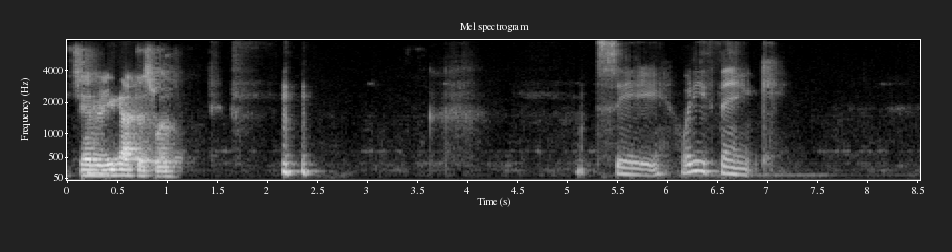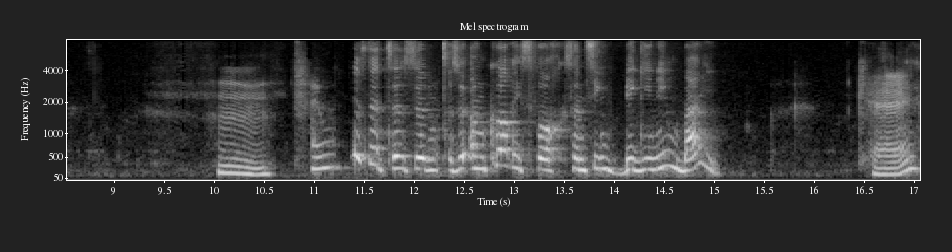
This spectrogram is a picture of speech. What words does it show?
Sandra, you got this one. Let's see. What do you think? Hmm. I wonder that the, the, the anchor is for something beginning by. Okay.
